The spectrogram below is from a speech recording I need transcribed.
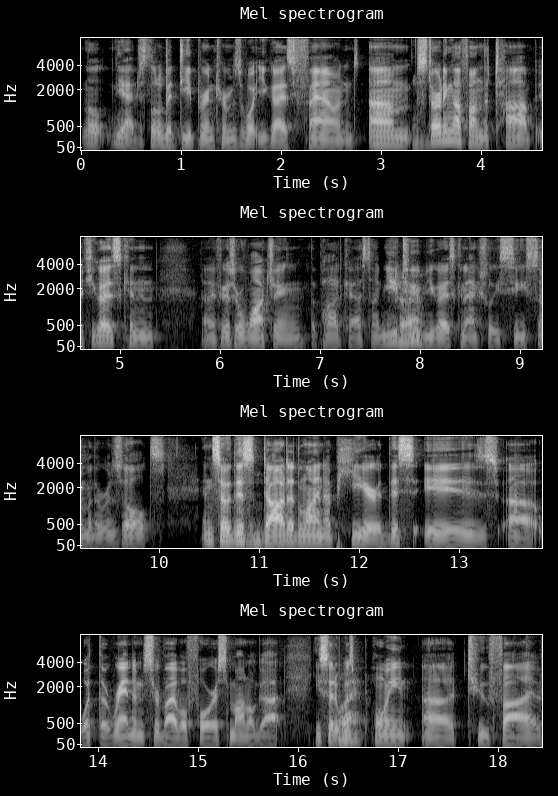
well yeah, just a little bit deeper in terms of what you guys found. Um mm-hmm. starting off on the top, if you guys can uh, if you guys are watching the podcast on YouTube, sure. you guys can actually see some of the results. And so this mm-hmm. dotted line up here, this is uh, what the random survival forest model got. You said it was right. 0.25. Uh,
